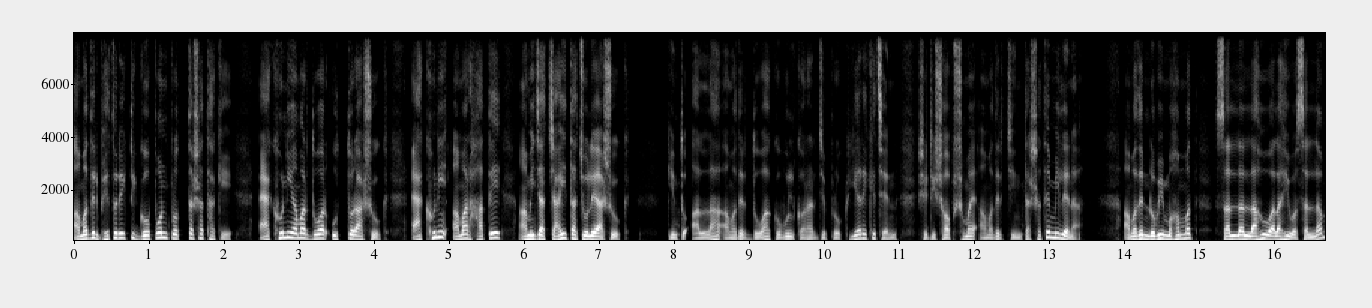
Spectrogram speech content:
আমাদের ভেতরে একটি গোপন প্রত্যাশা থাকে, এখনই আমার দোয়ার উত্তর আসুক, এখনই আমার হাতে আমি যা চাই তা চলে আসুক। কিন্তু আল্লাহ আমাদের দোয়া কবুল করার যে প্রক্রিয়া রেখেছেন, সেটি সবসময় আমাদের চিন্তার সাথে মিলে না। আমাদের নবী মোহাম্মদ সাল্লাল্লাহু আলাহি ওয়াসাল্লাম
